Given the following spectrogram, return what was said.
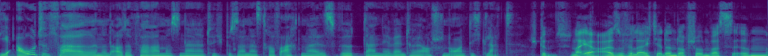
Die Autofahrerinnen und Autofahrer müssen da natürlich besonders drauf achten, weil es wird dann eventuell auch schon ordentlich glatt. Stimmt. Naja, also vielleicht ja dann doch schon was ähm,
